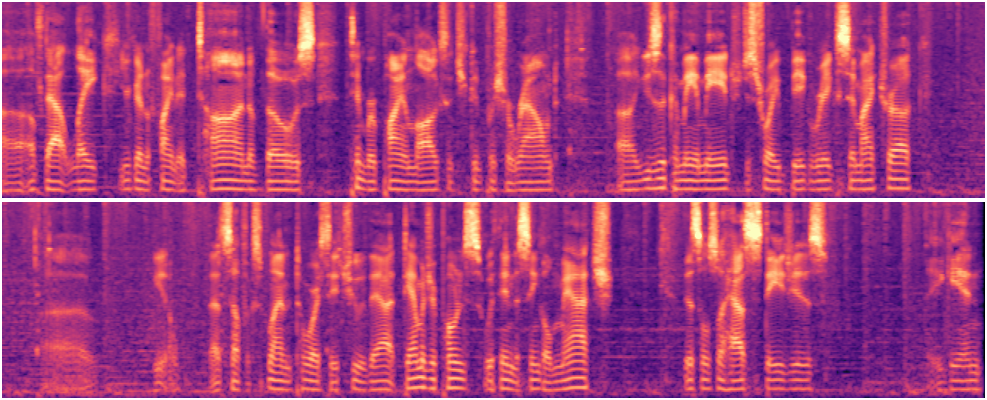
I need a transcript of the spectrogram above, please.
uh, of that lake, you're going to find a ton of those timber pine logs that you can push around. Uh, use the Kamehameha to destroy big rig semi truck. Uh, you know, that's self explanatory. Stay true to that. Damage opponents within a single match. This also has stages. Again,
